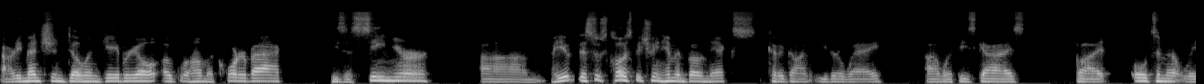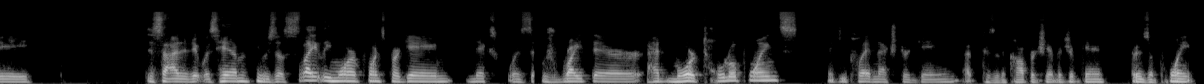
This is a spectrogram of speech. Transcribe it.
I already mentioned Dillon Gabriel, Oklahoma quarterback. He's a senior. Um, he, this was close between him and Bo Nix. Could have gone either way uh, with these guys, but ultimately decided it was him. He was a slightly more points per game. Nix was was right there, had more total points. I think he played an extra game because of the Copper Championship game, but it was a point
